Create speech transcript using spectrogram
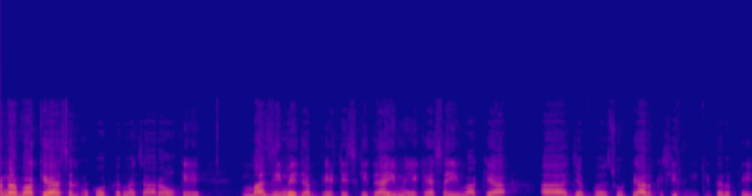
پرانا واقعہ اصل میں کوٹ کرنا چاہ رہا ہوں کہ ماضی میں جب ایٹیز کی دہائی میں ایک ایسا ہی واقعہ جب صورتحال کشیدگی کی طرف تھی،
